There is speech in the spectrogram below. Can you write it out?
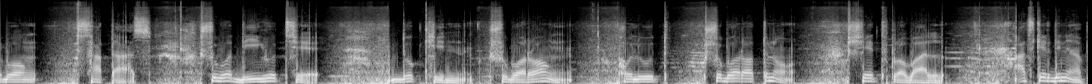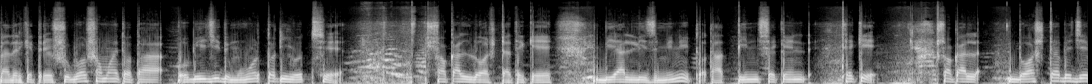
এবং সাতাশ। শুভ দিক হচ্ছে দক্ষিণ শুভ রং হলুদ শুভরত্ন শ্বেত প্রবাল। আজকের দিনে আপনাদের ক্ষেত্রে শুভ সময় তথা অভিজিৎ মুহূর্তটি হচ্ছে সকাল দশটা থেকে বিয়াল্লিশ মিনিট তথা তিন সেকেন্ড থেকে সকাল দশটা বেজে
